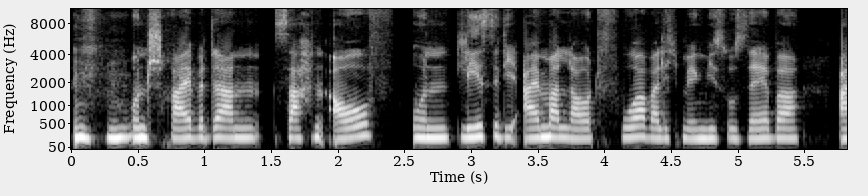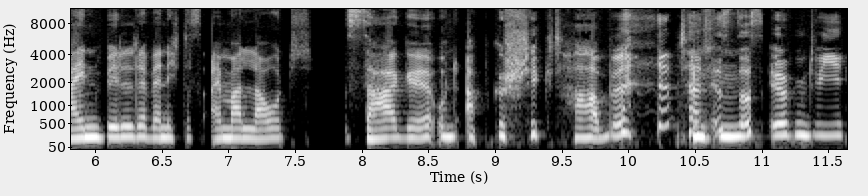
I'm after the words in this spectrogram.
mhm. und schreibe dann Sachen auf und lese die einmal laut vor, weil ich mir irgendwie so selber einbilde, wenn ich das einmal laut sage und abgeschickt habe, dann mhm. ist das irgendwie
